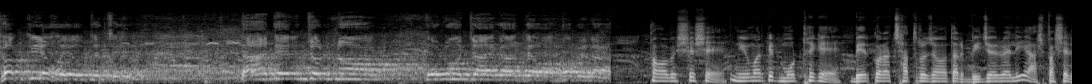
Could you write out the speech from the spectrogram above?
সক্রিয় হয়ে উঠেছে। তাদের জন্য কোনো জায়গা দেওয়া হবে না। সমাবেশ শেষে নিউ মার্কেট মোড় থেকে বের করা ছাত্র জনতার বিজয় র্যালি আশপাশের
